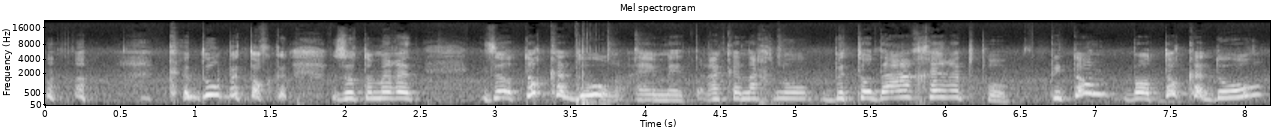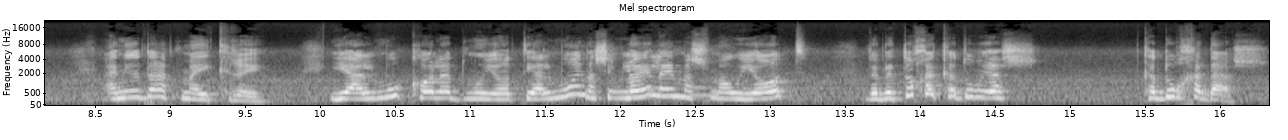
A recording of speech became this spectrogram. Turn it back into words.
כדור בתוך, זאת אומרת, זה אותו כדור האמת, רק אנחנו בתודעה אחרת פה. פתאום באותו כדור, אני יודעת מה יקרה. ייעלמו כל הדמויות, ייעלמו אנשים, לא יהיה להם משמעויות, ובתוך הכדור יש כדור חדש.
